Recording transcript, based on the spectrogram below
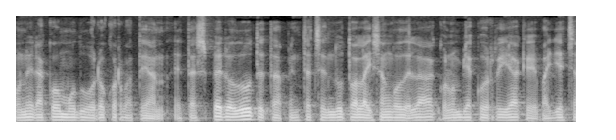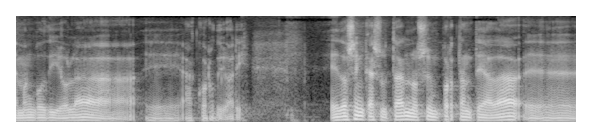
onerako modu orokor batean. Eta espero dut eta pentsatzen dut ala izango dela Kolombiako herriak eh, baietxe emango diola eh, akordioari. Edo zen kasutan oso importantea da eh,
